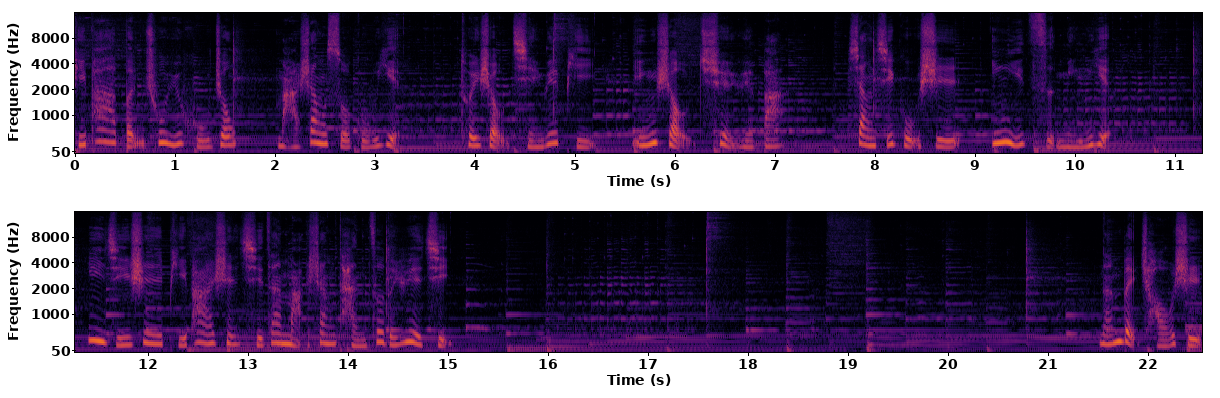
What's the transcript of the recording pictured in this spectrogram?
琵琶本出于湖中，马上所鼓也。推手前曰琵，引手却曰八，象其鼓时，因以此名也。亦即是琵琶是骑在马上弹奏的乐器。南北朝时，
